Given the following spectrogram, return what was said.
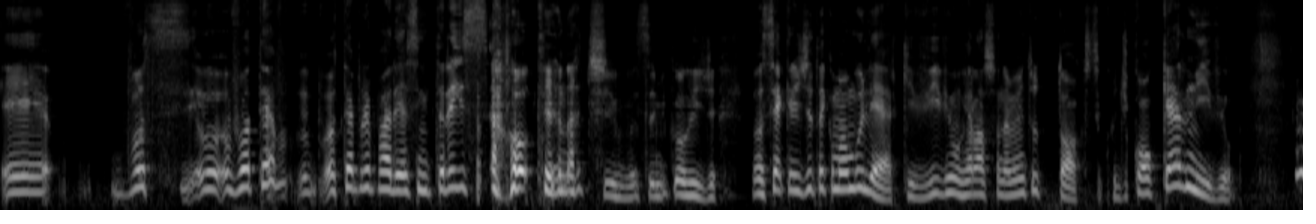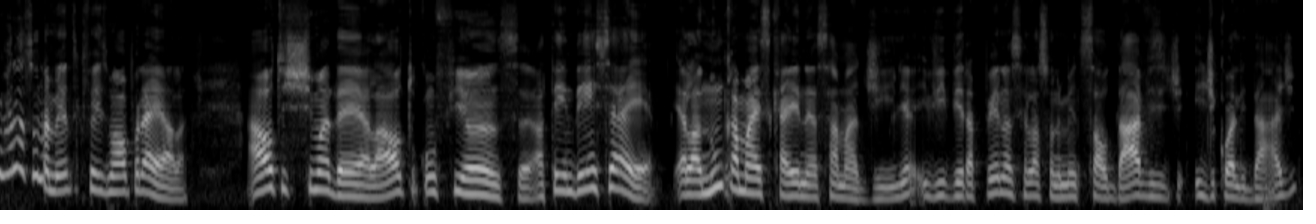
É, você, eu vou até, eu até preparei assim três alternativas, você me corrija. Você acredita que uma mulher que vive um relacionamento tóxico de qualquer nível, um relacionamento que fez mal para ela, a autoestima dela, a autoconfiança, a tendência é ela nunca mais cair nessa armadilha e viver apenas relacionamentos saudáveis e de, e de qualidade,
